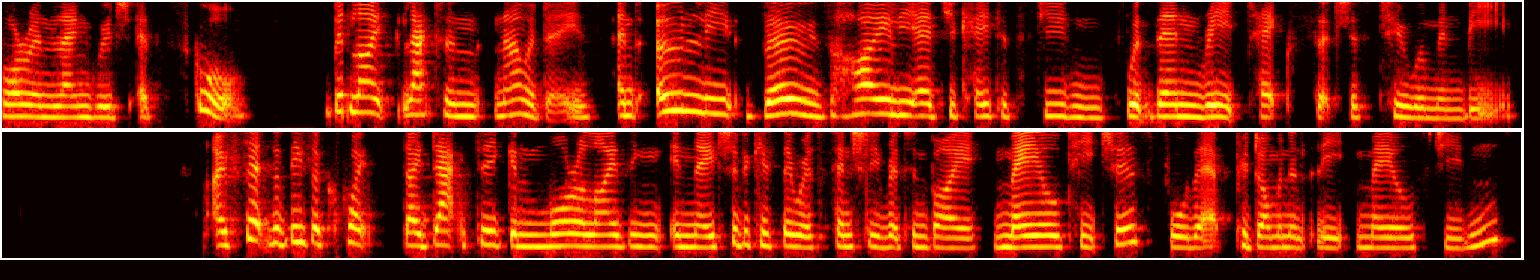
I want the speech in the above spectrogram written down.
foreign language at school, a bit like Latin nowadays, and only those highly educated students would then read texts such as Two Women B. I've said that these are quite didactic and moralizing in nature because they were essentially written by male teachers for their predominantly male students.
